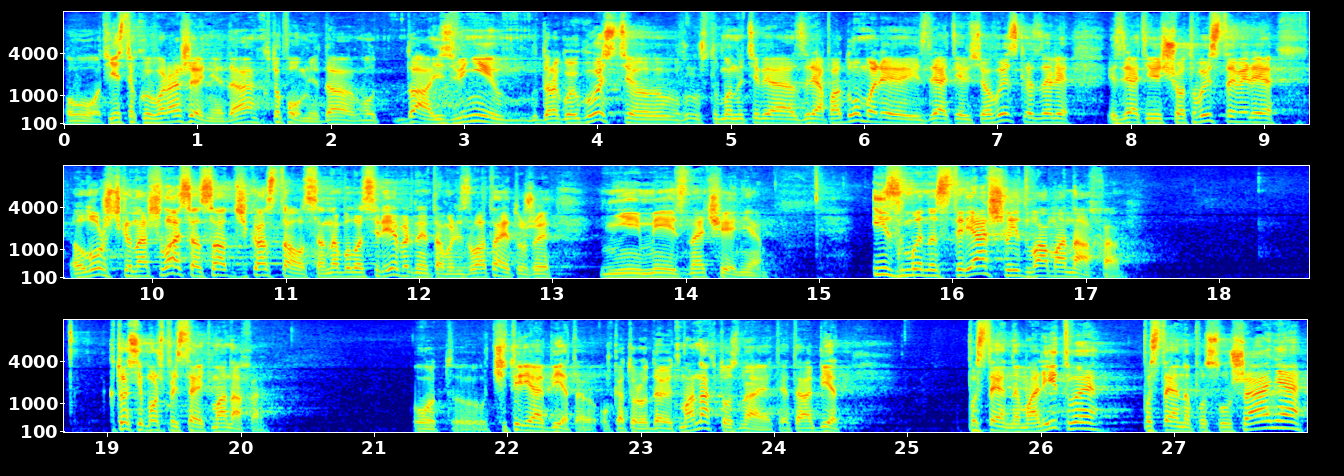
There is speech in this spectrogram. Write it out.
вот. Есть такое выражение, да? Кто помнит, да? Вот, да, извини, дорогой гость, э, что мы на тебя зря подумали, и зря тебе все высказали, и зря тебе счет выставили. Ложечка нашлась, осадочка остался. Она была серебряная там или золотая, это уже не имеет значения. Из монастыря шли два монаха. Кто себе может представить монаха? Вот, э, четыре обета, которые дает монах, кто знает. Это обет постоянной молитвы, постоянно послушания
